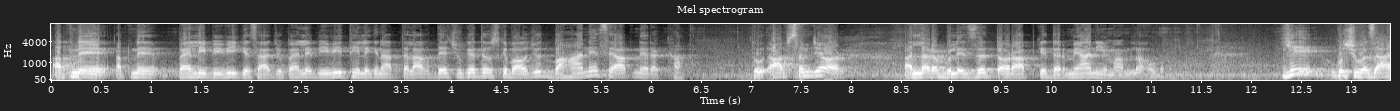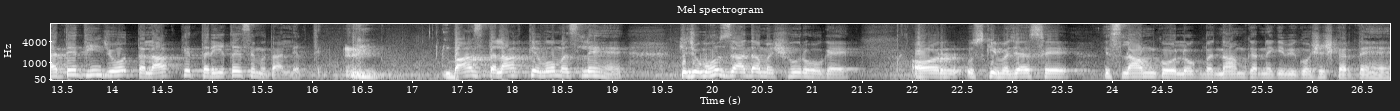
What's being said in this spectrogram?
اپنے اپنے پہلی بیوی کے ساتھ، جو پہلے بیوی تھی لیکن آپ طلاق دے چکے تھے، اس کے باوجود بہانے سے آپ نے رکھا۔ تو آپ سمجھیں اور اللہ رب العزت اور آپ کے درمیان یہ معاملہ ہوگا۔ یہ کچھ وضاحتیں تھیں جو طلاق کے طریقے سے متعلق تھیں۔ بعض طلاق کے وہ مسئلے ہیں کہ جو بہت زیادہ مشہور ہو گئے۔ اور اس کی وجہ سے اسلام کو لوگ بدنام کرنے کی بھی کوشش کرتے ہیں۔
